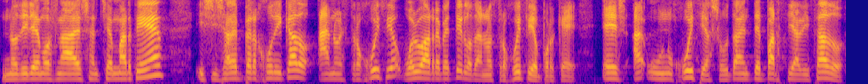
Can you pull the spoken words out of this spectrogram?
no diremos nada de Sánchez Martínez, y si sale perjudicado a nuestro juicio, vuelvo a repetirlo de a nuestro juicio, porque es un juicio absolutamente parcializado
